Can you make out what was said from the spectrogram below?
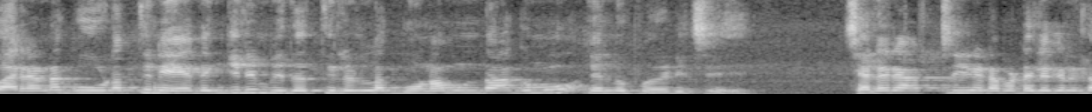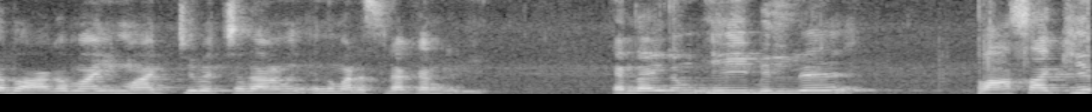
ഭരണകൂടത്തിന് ഏതെങ്കിലും വിധത്തിലുള്ള ഗുണമുണ്ടാകുമോ എന്ന് പേടിച്ച് ചില രാഷ്ട്രീയ ഇടപെടലുകളുടെ ഭാഗമായി മാറ്റിവെച്ചതാണ് എന്ന് മനസ്സിലാക്കാൻ കഴിയും. എന്തായാലും ഈ ബില്ല് പാസാക്കിയ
